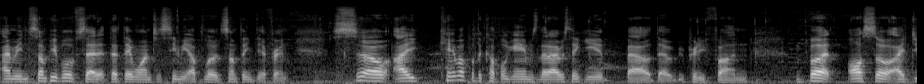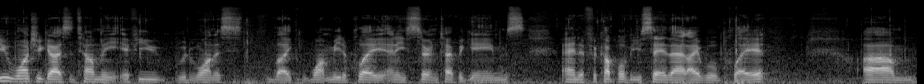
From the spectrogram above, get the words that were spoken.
I mean, some people have said it that they want to see me upload something different. So I came up with a couple games that I was thinking about that would be pretty fun. But also, I do want you guys to tell me if you would want to like want me to play any certain type of games, and if a couple of you say that, I will play it. Um,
